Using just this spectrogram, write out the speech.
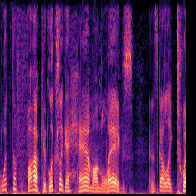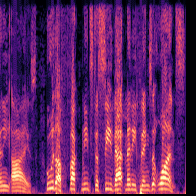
What the fuck? It looks like a ham on legs. And it's got like 20 eyes. Who the fuck needs to see that many things at once?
